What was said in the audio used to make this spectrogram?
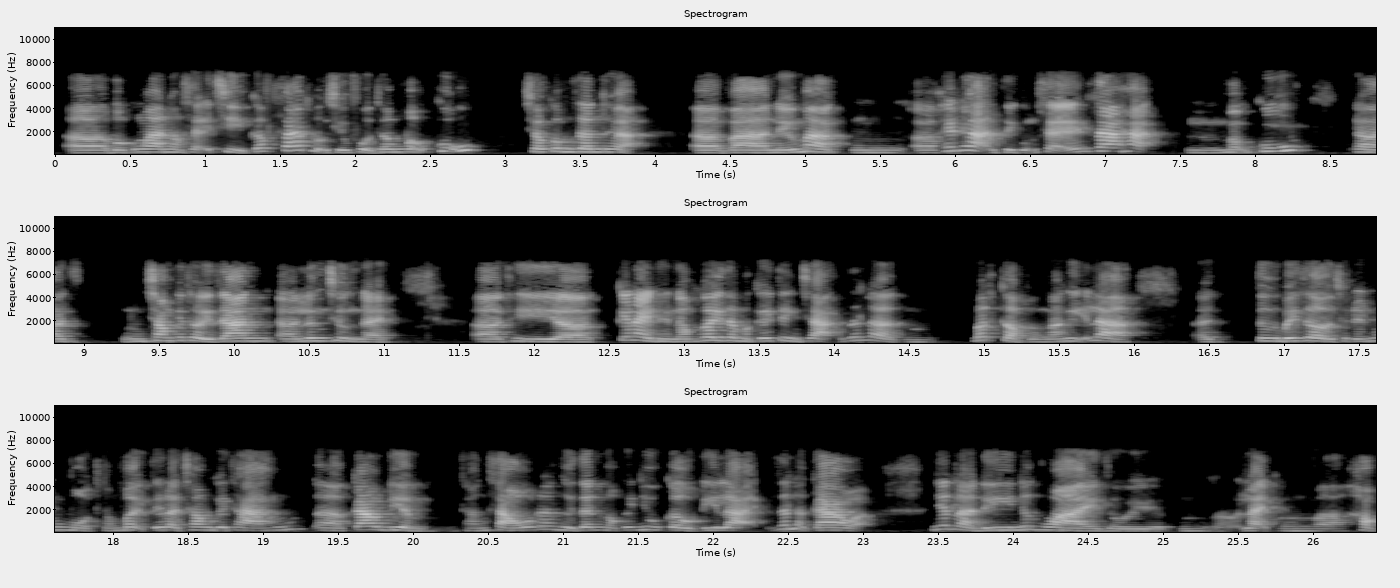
uh, Bộ Công an họ sẽ chỉ cấp phát hộ chiếu phổ thông mẫu cũ cho công dân thôi ạ à, và nếu mà ừ, ờ, hết hạn thì cũng sẽ gia hạn ừ, mẫu cũ ờ, trong cái thời gian lưng chừng này. Thì cái này thì nó gây ra một cái tình trạng rất là bất cập chúng ta nghĩ là từ bây giờ cho đến mùng 1 tháng 7 tức là trong cái tháng cao điểm tháng 6 đó người dân có cái nhu cầu đi lại rất là cao ạ. Nhất là đi nước ngoài rồi ừ, lại học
